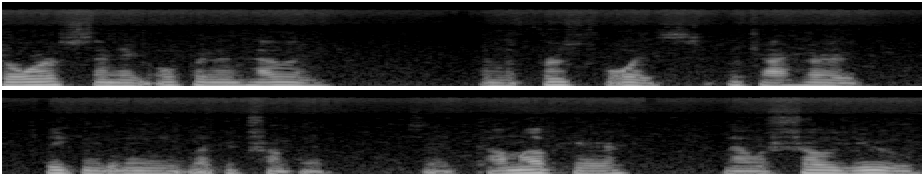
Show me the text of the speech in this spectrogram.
door standing open in heaven. And the first voice which I heard, speaking to me like a trumpet, said, Come up here, and I will show you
